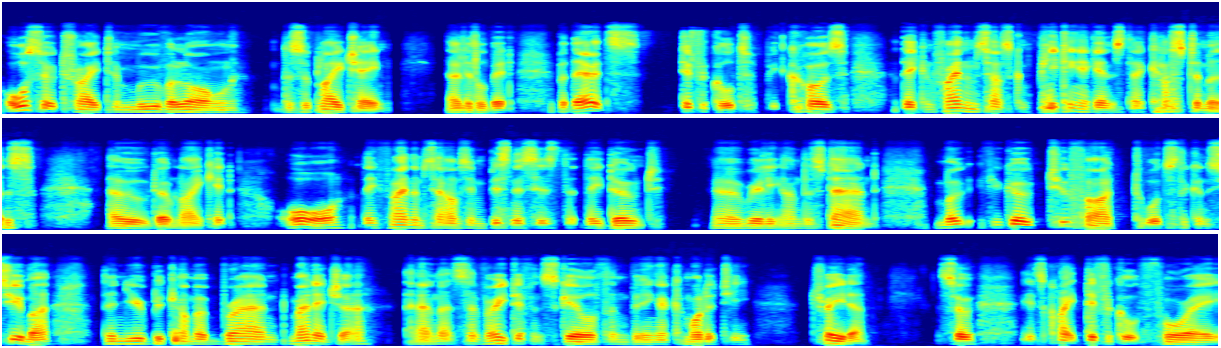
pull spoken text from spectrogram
also try to move along the supply chain a little bit, but there it's difficult because they can find themselves competing against their customers who don't like it, or they find themselves in businesses that they don't uh, really understand. Mo- if you go too far towards the consumer, then you become a brand manager, and that's a very different skill than being a commodity trader. So it's quite difficult for a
